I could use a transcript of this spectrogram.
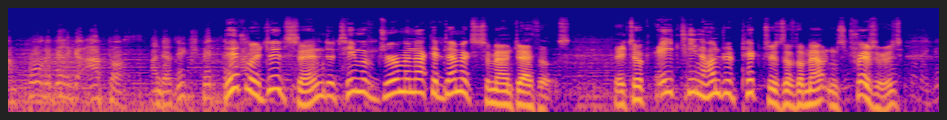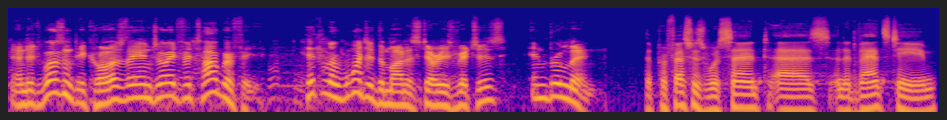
Am Vorgebirge Athos an der Südspitze Hitler did send a team of German academics to Mount Athos. They took 1,800 pictures of the mountain's treasures, and it wasn't because they enjoyed photography. Hitler wanted the monastery's riches in Berlin. The professors were sent as an advance team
